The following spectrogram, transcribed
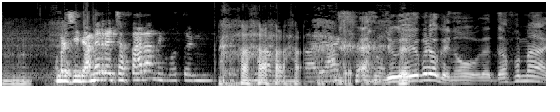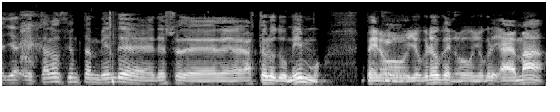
Hombre, si ya me rechazaran, digo, estoy... yo, yo, creo que no. De todas formas, ya está la opción también de, eso, de, de tú mismo. Pero yo creo que no. Yo creo, además,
